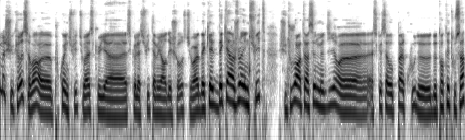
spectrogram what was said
moi je suis curieux de savoir euh, pourquoi une suite, tu vois, est-ce qu'il y a, est-ce que la suite améliore des choses, tu vois. Dès qu'il y qu'il y a un jeu à une suite, je suis toujours intéressé de me dire, euh, est-ce que ça vaut pas le coup de, de tenter tout ça.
